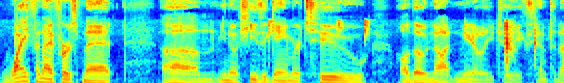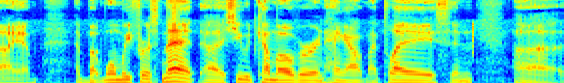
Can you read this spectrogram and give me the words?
wife and I first met. Um, you know, she's a gamer too, although not nearly to the extent that I am. But when we first met, uh, she would come over and hang out at my place, and uh,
